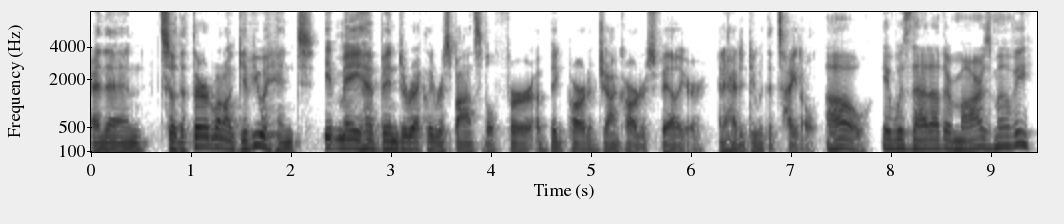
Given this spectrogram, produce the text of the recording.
And then, so the third one, I'll give you a hint. It may have been directly responsible for a big part of John Carter's failure, and it had to do with the title. Oh, it was that other Mars movie.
